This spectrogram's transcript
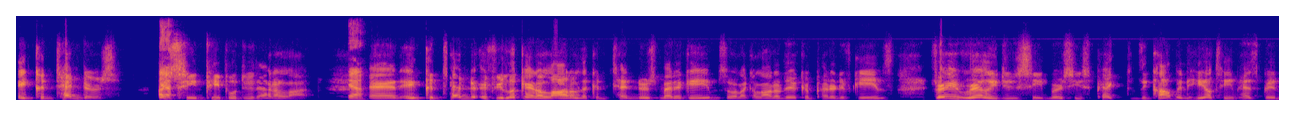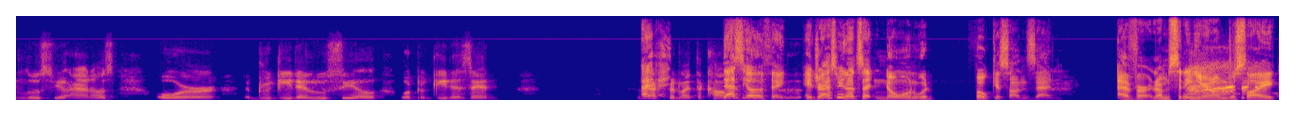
in contenders. Yeah. I've seen people do that a lot. Yeah. And in contender, if you look at a lot of the contenders meta games or like a lot of their competitive games, very rarely do you see Mercy's picked. The common heal team has been Lucio Anos or Brigitte Lucio or Brigitte Zen. I- That's been like the common. That's the other thing. It drives me nuts that no one would focus on Zen ever. And I'm sitting here and I'm just like,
